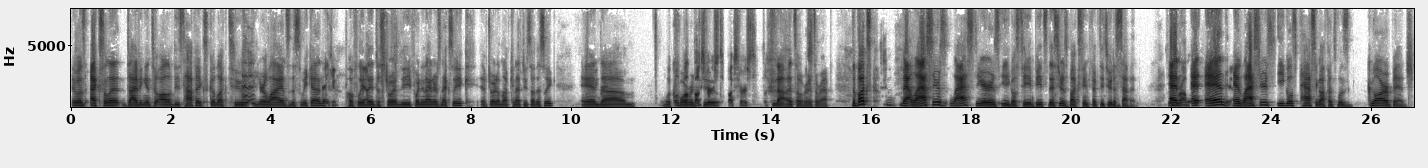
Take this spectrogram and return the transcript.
It was excellent diving into all of these topics. Good luck to your Lions this weekend. Thank you. Hopefully, yeah. they destroy the 49ers next week if Jordan Love cannot do so this week. And um, look oh, forward Bucs to first. Bucs first. no, it's over. It's a wrap. The Bucs, Matt. Last year's last year's Eagles team beats this year's Bucs team 52 to seven. Yeah, and, and, and yeah. and last year's Eagles passing offense was garbage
